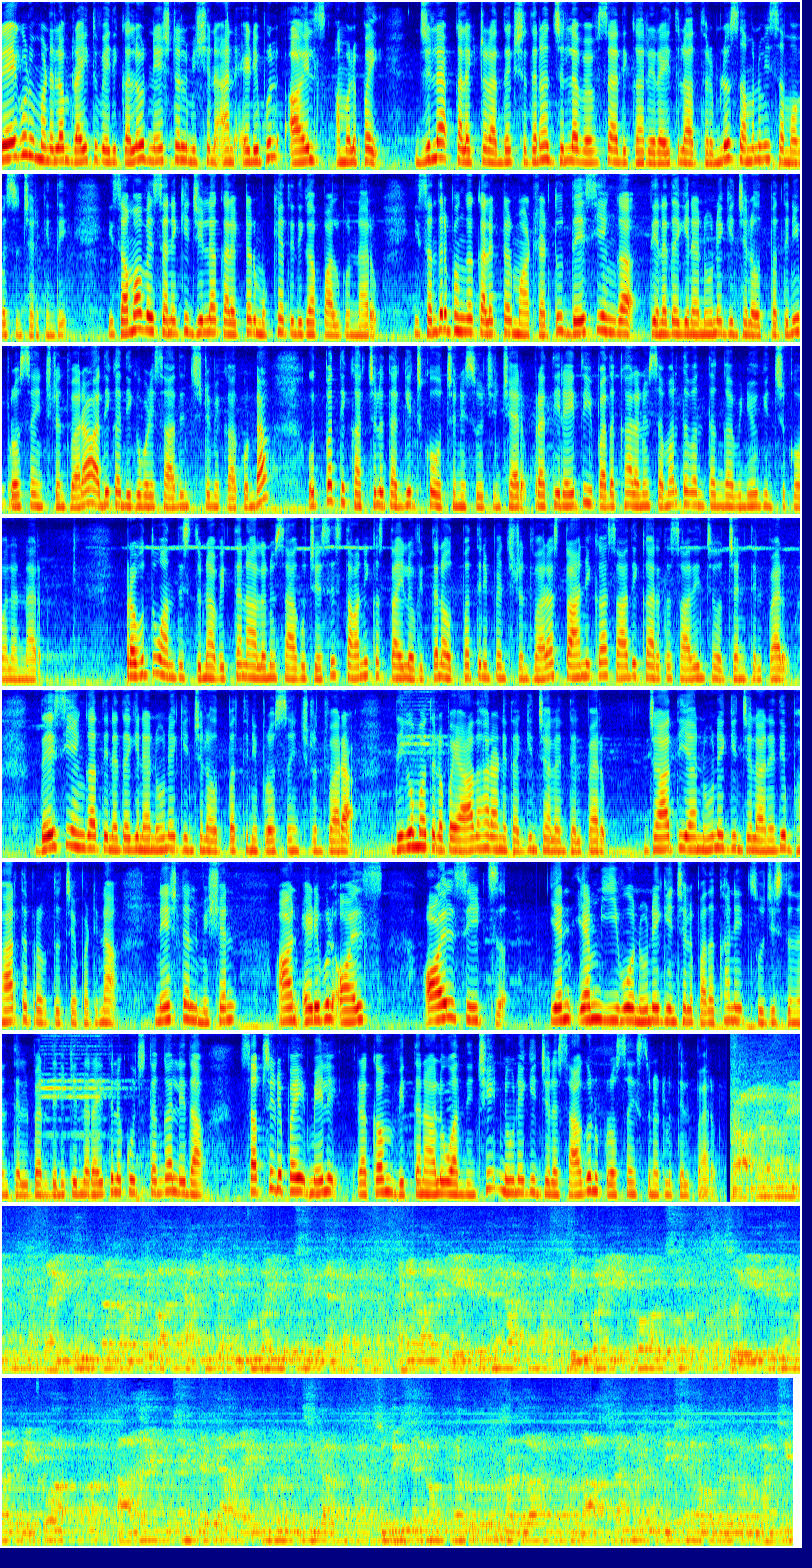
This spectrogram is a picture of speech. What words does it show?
రేగుడు మండలం రైతు వేదికలో national mission and edible oils అమలుపై జిల్లా కలెక్టర్ అధ్యక్షతన జిల్లా వ్యవసాయాధికారి రైతుల ఆధ్వర్యంలో సమన్వయ సమావేశం జరిగింది. ఈ సమావేశానికి జిల్లా కలెక్టర్ ముఖ్య అతిథిగా పాల్గొన్నారు. ఈ సందర్భంగా కలెక్టర్ మాట్లాడుతూ దేశీయంగా తినదగిన నూనె గింజల ఉత్పత్తిని ప్రోత్సహించడం ద్వారా అధిక దిగుబడి సాధించడమే కాకుండా ఉత్పత్తి ఖర్చులు తగ్గించుకోవచ్చని సూచించారు. ప్రతి రైతు ఈ పథకాలను సమర్థవంతంగా వినియోగించుకోవాలన్నారు. ప్రభుత్వం అందిస్తున్న విత్తనాలను సాగు చేసి స్థానిక స్థాయిలో విత్తన ఉత్పత్తిని పెంచడం ద్వారా స్థానిక సాధికారత సాధించవచ్చని తెలిపారు. దేశీయంగా తినదగిన నూనె గింజల ఉత్పత్తిని ప్రోత్సహించడం ద్వారా దిగుమతులపై ఆధారాన్ని తగ్గించాలని తెలిపారు. జాతీయ నూనె గింజల అనేది భారత ప్రభుత్వం చేపట్టిన national mission on edible oils oil seeds NMEO నూనె గింజల పథకాన్ని సూచిస్తుందని తెలిపారు. దీని కింద రైతులకు ఉచితంగా లేదా సబ్సిడీపై మేలి రకం విత్తనాలు అందించి నూనె గింజల సాగును ప్రోత్సహిస్తున్నట్లు తెలిపారు. అంటే వాళ్ళకి ఏ విధంగా దిగుబడి ఎక్కువ వచ్చి సో ఏ విధంగా వాళ్ళకి ఎక్కువ ఆదాయం వచ్చినట్టయితే ఆ రైతు కూడా మంచిగా సుభిక్షంగా ఉంటారు. తద్వారా మొత్తం రాష్ట్రం కూడా సుభిక్షంగా ఉంటుందని ఒక మంచి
